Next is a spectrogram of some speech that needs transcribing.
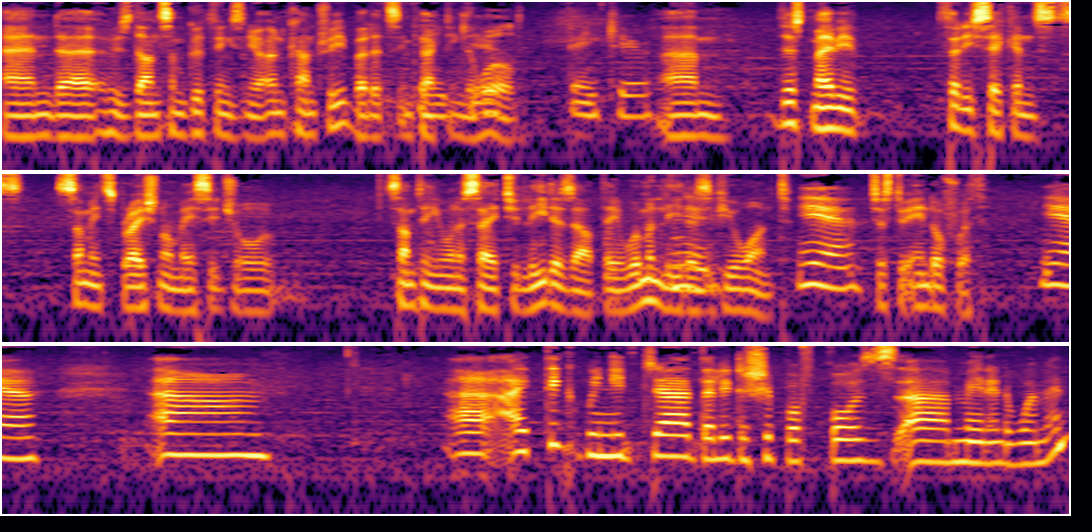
and uh, who's done some good things in your own country, but it's impacting the world. thank you. Um, just maybe 30 seconds, some inspirational message or something you want to say to leaders out there, women leaders Yeah. if you want, Yeah. just to end off with. Yeah. Um, uh, I think we need uh, the leadership of both uh, men and women.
